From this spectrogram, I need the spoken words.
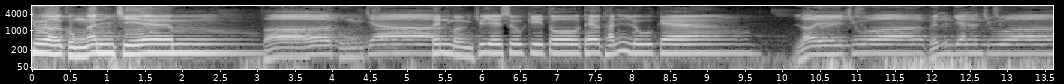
Chúa cùng anh chị em Vợ cùng cha Tin mừng Chúa Giêsu Kitô theo Thánh Luca. Lạy Chúa, vinh danh Chúa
